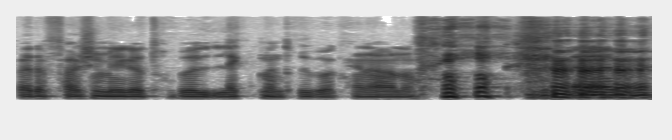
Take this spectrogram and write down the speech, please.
bei der Fallschirmjägertruppe leckt man drüber, keine Ahnung. ähm,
